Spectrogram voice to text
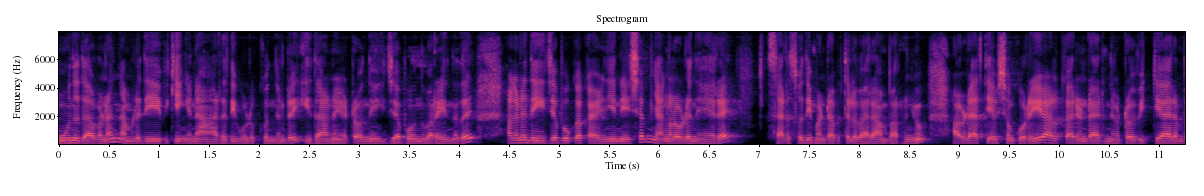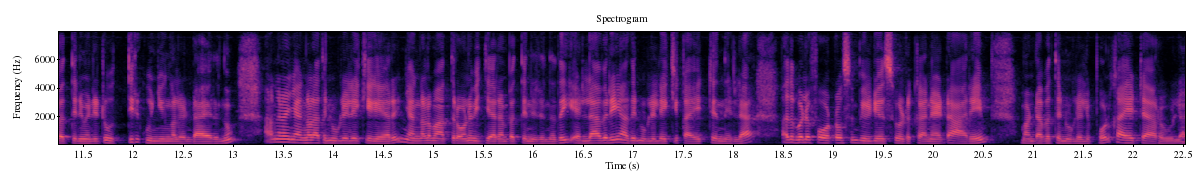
മൂന്ന് തവണ നമ്മൾ ദേവിക്ക് ഇങ്ങനെ ആരതി കൊടുക്കുന്നുണ്ട്. ഇതാണ് കേട്ടോ നെയ്ജപം എന്ന് പറയുന്നത്. അങ്ങനെ നെയ്ജപമൊക്കെ കഴിഞ്ഞതിന് ശേഷം ഞങ്ങളോട് നേരെ സരസ്വതി മണ്ഡപത്തിൽ വരാൻ പറഞ്ഞു. അവിടെ അത്യാവശ്യം കുറേ ആൾക്കാരുണ്ടായിരുന്നു കേട്ടോ. വിദ്യാരംഭത്തിന് വേണ്ടിയിട്ട് ഒത്തിരി കുഞ്ഞുങ്ങളുണ്ടായിരുന്നു. അങ്ങനെ ഞങ്ങൾ അതിനുള്ളിലേക്ക് കയറി. ഞങ്ങൾ മാത്രമാണ് വിദ്യാരംഭത്തിന് ഇരുന്നത് എല്ലാവരെയും അതിനുള്ളിലേക്ക് കയറ്റുന്നില്ല. അതുപോലെ ഫോട്ടോസും വീഡിയോസും എടുക്കാനായിട്ട് ആരെയും മണ്ഡപത്തിനുള്ളിൽ ഇപ്പോൾ കയറ്റാറുമില്ല.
